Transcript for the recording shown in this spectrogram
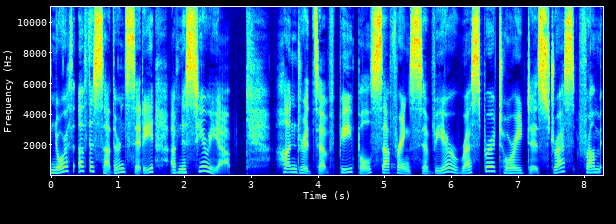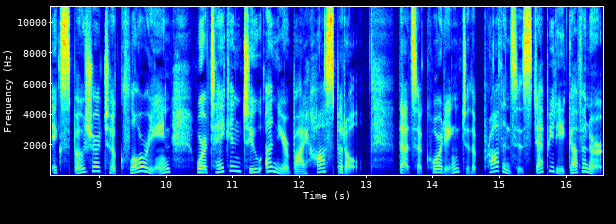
north of the southern city of Nasiriyah. Hundreds of people suffering severe respiratory distress from exposure to chlorine were taken to a nearby hospital. That's according to the province's deputy governor.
